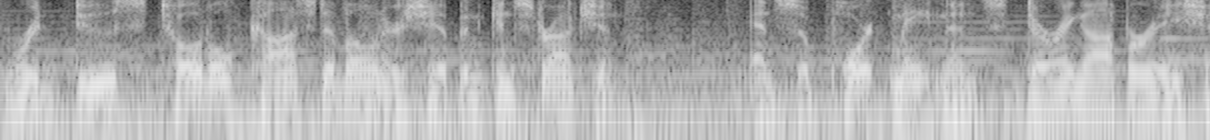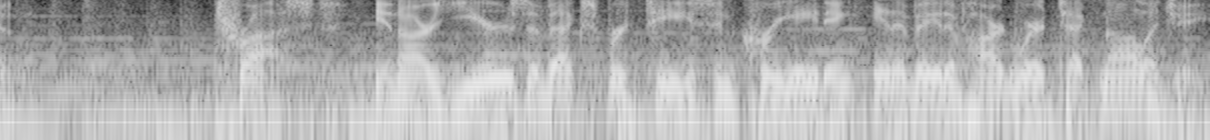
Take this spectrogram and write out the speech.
reduce total cost of ownership and construction, and support maintenance during operation. Trust in our years of expertise in creating innovative hardware technology,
